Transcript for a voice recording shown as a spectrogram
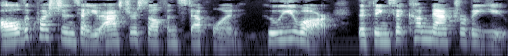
all the questions that you asked yourself in step one who you are, the things that come natural to you.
